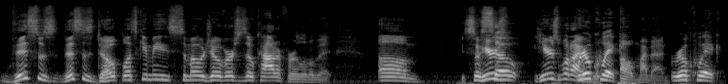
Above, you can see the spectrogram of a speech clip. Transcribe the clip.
this is this is dope. Let's give me Samoa Joe versus Okada for a little bit. Um, so here's So, here's what I real quick. Oh my bad. real quick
